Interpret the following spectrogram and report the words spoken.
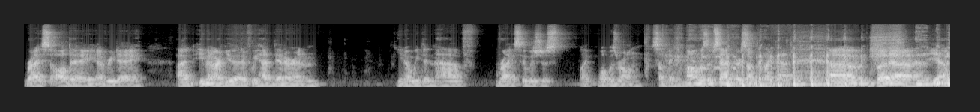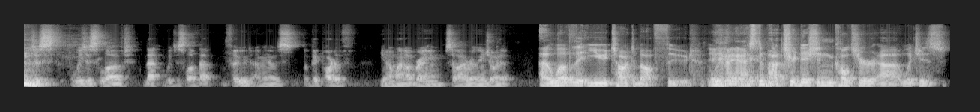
rice all day, every day. I'd even argue that if we had dinner and you know we didn't have rice, it was just like what was wrong? Something mom was upset or something like that. Um, but uh, yeah, we just we just loved that. We just loved that food. I mean, it was a big part of you know my upbringing, so I really enjoyed it. I love that you talked about food when I asked about tradition culture, uh, which is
